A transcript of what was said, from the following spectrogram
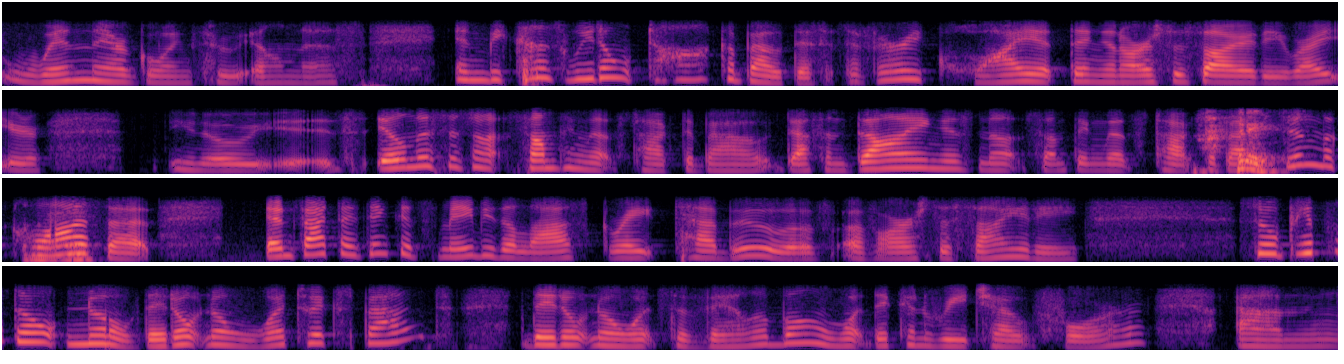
when they're going through illness. And because we don't talk about this, it's a very quiet thing in our society, right? You're you know it's illness is not something that's talked about. Death and dying is not something that's talked about. It's in the closet. In fact i think it's maybe the last great taboo of of our society so people don't know. They don't know what to expect. They don't know what's available and what they can reach out for. Um,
